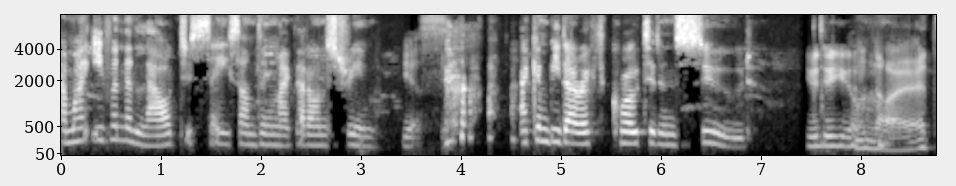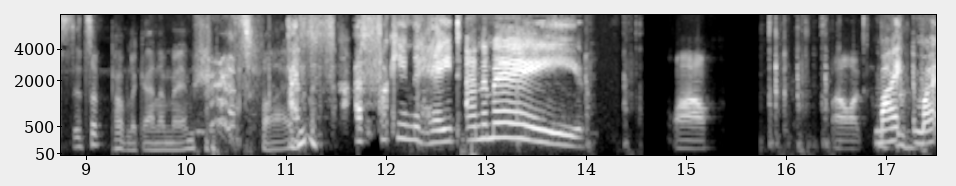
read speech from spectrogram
Am I even allowed to say something like that on stream? Yes, I can be direct quoted and sued. you do you. no, it's it's a public anime. I'm sure it's fine. I, fine. fucking hate anime. Wow. Wow. My my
